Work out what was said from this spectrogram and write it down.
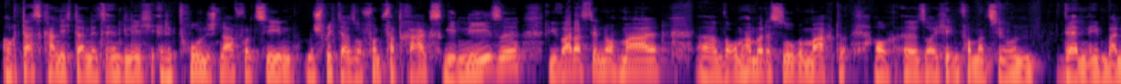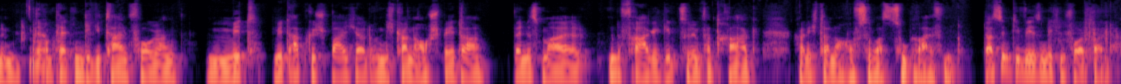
Auch das kann ich dann letztendlich elektronisch nachvollziehen. Man spricht also von Vertragsgenese. Wie war das denn nochmal? Äh, warum haben wir das so gemacht? Auch äh, solche Informationen werden eben bei einem Ja. kompletten digitalen Vorgang mit, mit abgespeichert und ich kann auch später, wenn es mal eine Frage gibt zu dem Vertrag, kann ich dann auch auf sowas zugreifen. Das sind die wesentlichen Vorteile.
